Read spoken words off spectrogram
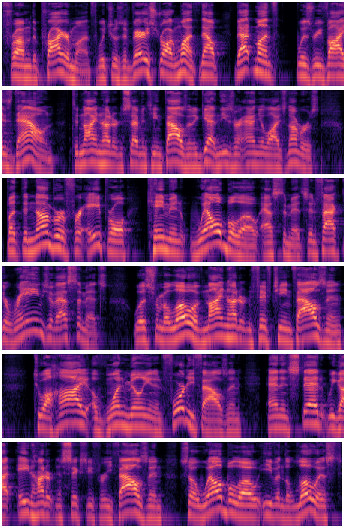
from the prior month, which was a very strong month. Now, that month was revised down to 917,000. Again, these are annualized numbers but the number for April came in well below estimates. In fact, the range of estimates was from a low of 915,000 to a high of 1,040,000 and instead we got 863,000, so well below even the lowest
